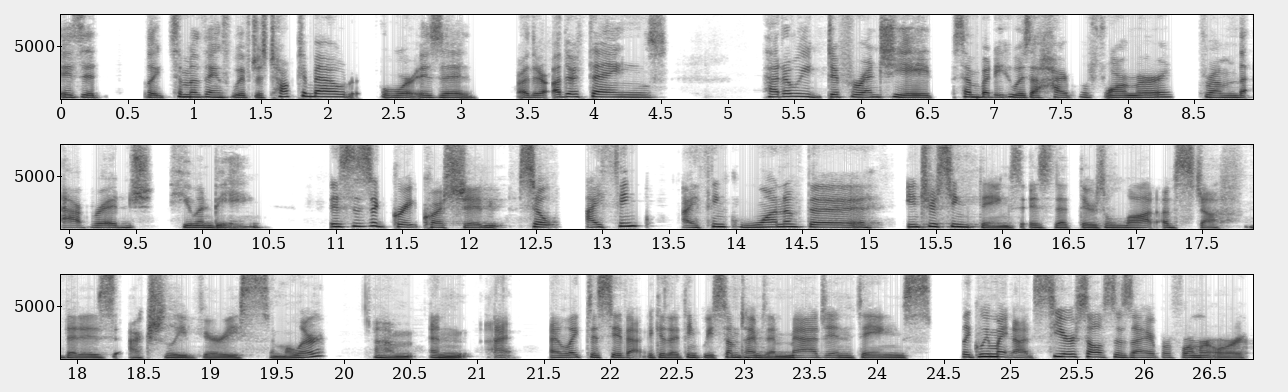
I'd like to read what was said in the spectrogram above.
is it like some of the things we've just talked about or is it are there other things? How do we differentiate somebody who is a high performer from the average human being this is a great question. So I think I think one of the interesting things is that there's a lot of stuff that is actually very similar. Um, and I, I like to say that because I think we sometimes imagine things like we might not see ourselves as a high performer or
